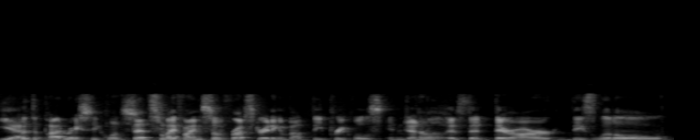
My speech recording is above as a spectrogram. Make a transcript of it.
Yeah. But the pod race sequence, That's what I find so frustrating about the prequels in general Oh. is that there are these little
